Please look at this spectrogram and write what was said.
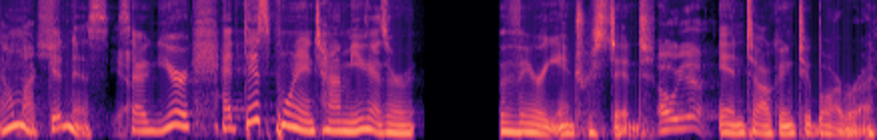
Oh my Yes. goodness. Yeah. So you're at this point in time, you guys are very interested Oh, yeah, in talking to Barbara,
